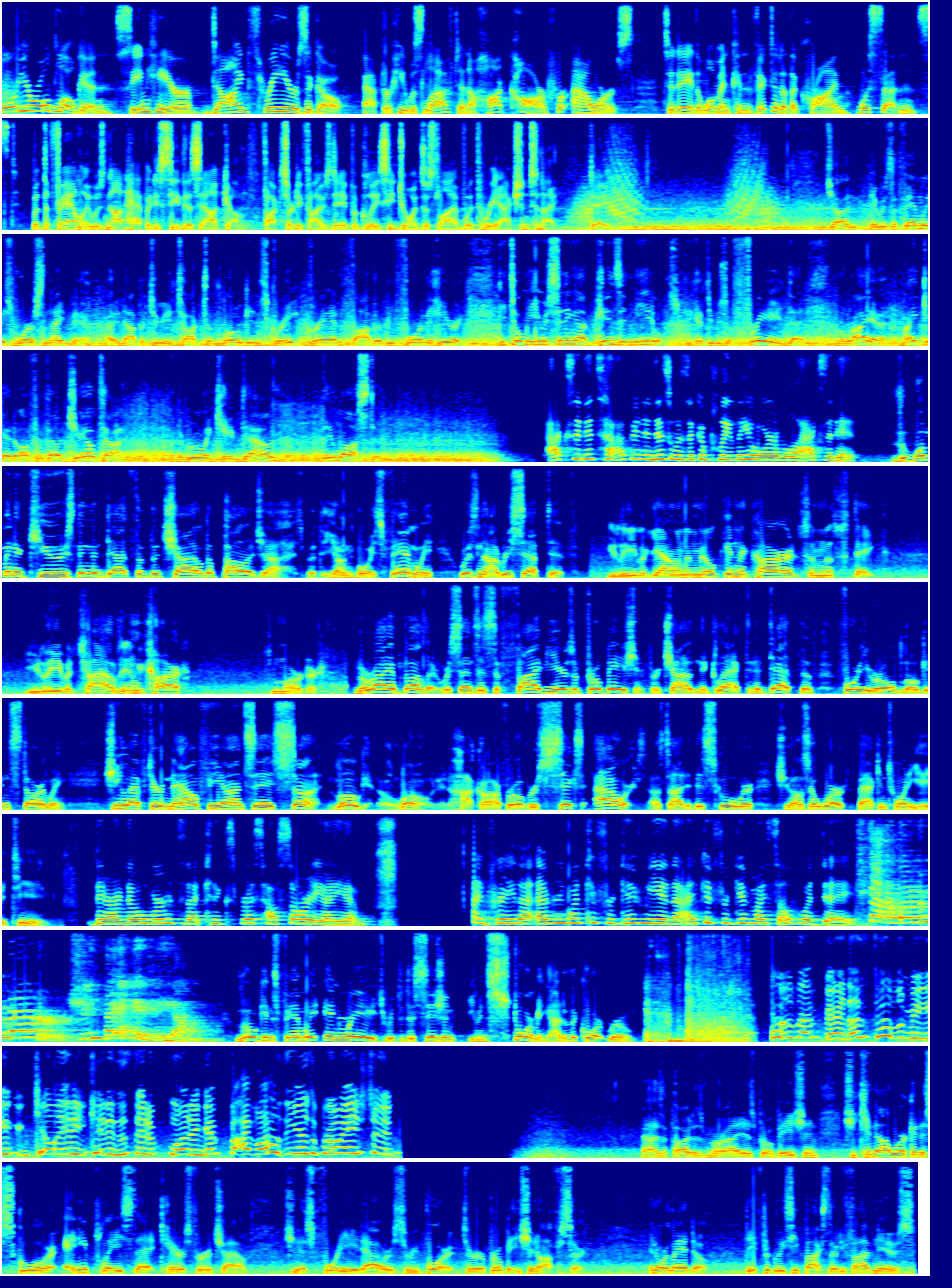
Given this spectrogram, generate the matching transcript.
Four-year-old Logan, seen here, died three years ago after he was left in a hot car for hours. Today, the woman convicted of the crime was sentenced. But the family was not happy to see this outcome. Fox 35's Dave Puglisi joins us live with reaction tonight. Dave. John, it was the family's worst nightmare. I had an opportunity to talk to Logan's great grandfather before the hearing. He told me he was sitting on pins and needles because he was afraid that Mariah might get off without jail time. When the ruling came down, they lost it. Accidents happen, and this was a completely horrible accident. The woman accused in the death of the child apologized, but the young boy's family was not receptive. You leave a gallon of milk in the car, it's a mistake. You leave a child in the car, it's murder. Mariah Butler was sentenced to five years of probation for child neglect and the death of four-year-old Logan Starling. She left her now fiance's son, Logan, alone in a hot car for over six hours outside of his school where she also worked back in 2018. There are no words that can express how sorry I am. I pray that everyone can forgive me and that I could forgive myself one day. She got away with murder. She hated him. Logan's family enraged with the decision, even storming out of the courtroom. How's that fair? That's telling me you can kill any kid in the state of Florida and get 5,000 years of probation. As a part of Mariah's probation, she cannot work at a school or any place that cares for a child. She has 48 hours to report to her probation officer. In Orlando, Dave Puglisi, Fox 35 News.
